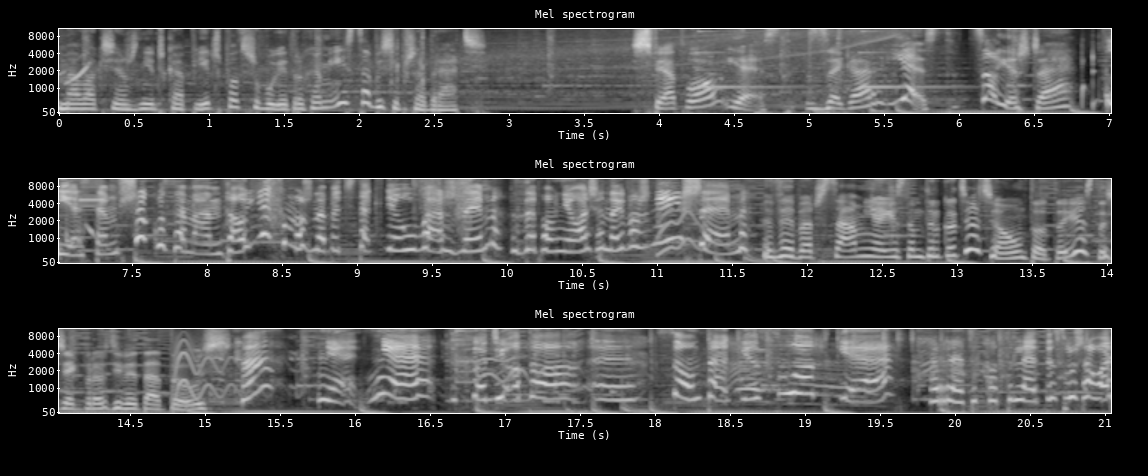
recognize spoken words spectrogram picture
Mała księżniczka Peach potrzebuje trochę miejsca, by się przebrać. Światło jest, zegar jest. Co jeszcze? Jestem w szoku, Samanto! Jak można być tak nieuważnym? Zapomniałaś o najważniejszym! Wybacz sam, ja jestem tylko ciocią, to ty jesteś jak prawdziwy tatuś. Ha? Nie, nie! Chodzi o to... Y, są takie słodkie! Rety kotlety, słyszałaś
